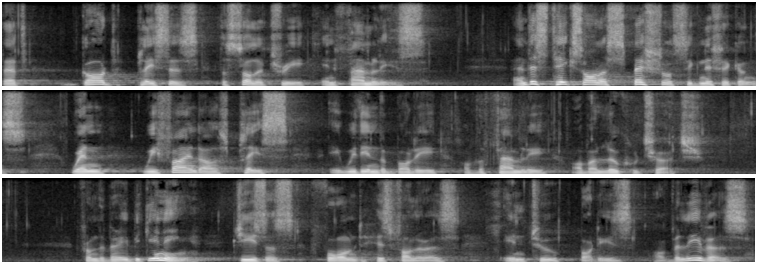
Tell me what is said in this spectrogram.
that God places the solitary in families. And this takes on a special significance when we find our place within the body of the family of a local church. From the very beginning, Jesus formed his followers into bodies of believers.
